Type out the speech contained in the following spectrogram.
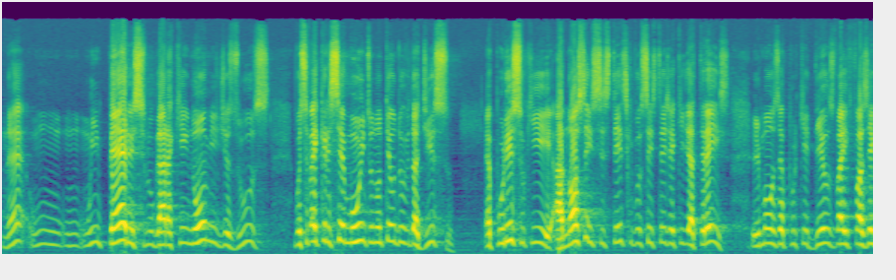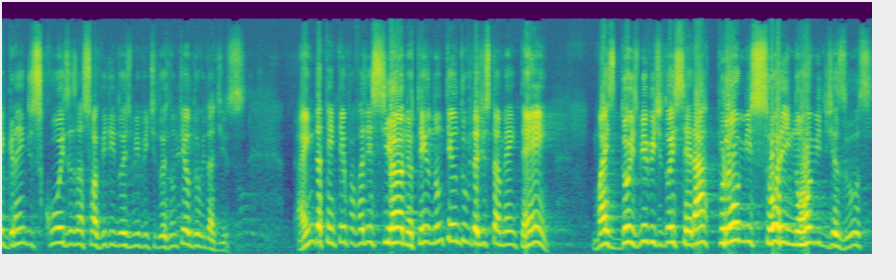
né, um, um, um império esse lugar aqui em nome de Jesus. Você vai crescer muito, não tenho dúvida disso. É por isso que a nossa insistência que você esteja aqui dia 3, irmãos, é porque Deus vai fazer grandes coisas na sua vida em 2022, não tenho dúvida disso. Ainda tem tempo para fazer esse ano, eu tenho, não tenho dúvida disso também, tem. Mas 2022 será promissor em nome de Jesus.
